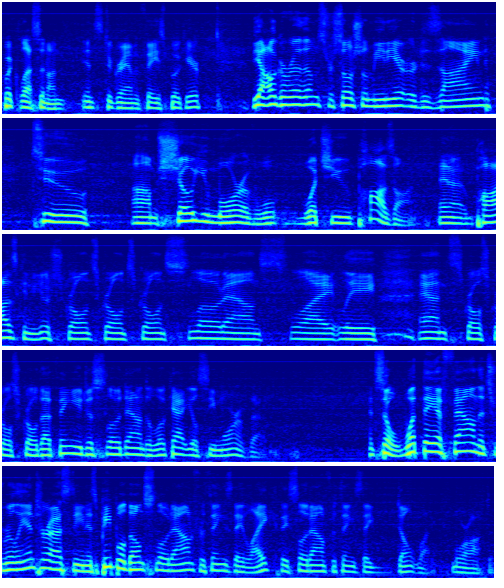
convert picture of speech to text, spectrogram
Quick lesson on Instagram and Facebook here. The algorithms for social media are designed to um, show you more of w- what you pause on. And pause can you go scroll and scroll and scroll and slow down slightly and scroll, scroll, scroll. That thing you just slow down to look at, you'll see more of that. And so, what they have found that's really interesting is people don't slow down for things they like, they slow down for things they don't like more often.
